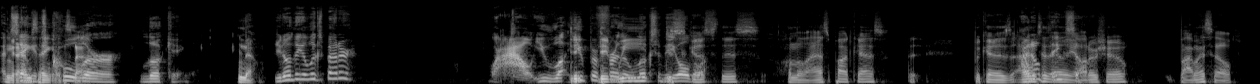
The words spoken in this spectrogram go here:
I'm I'm saying, saying it's it's cooler looking. No. You don't think it looks better? Wow, you lo- you prefer the looks of the old one. discuss this on the last podcast? That, because I, I went to the LA so. Auto Show by myself,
